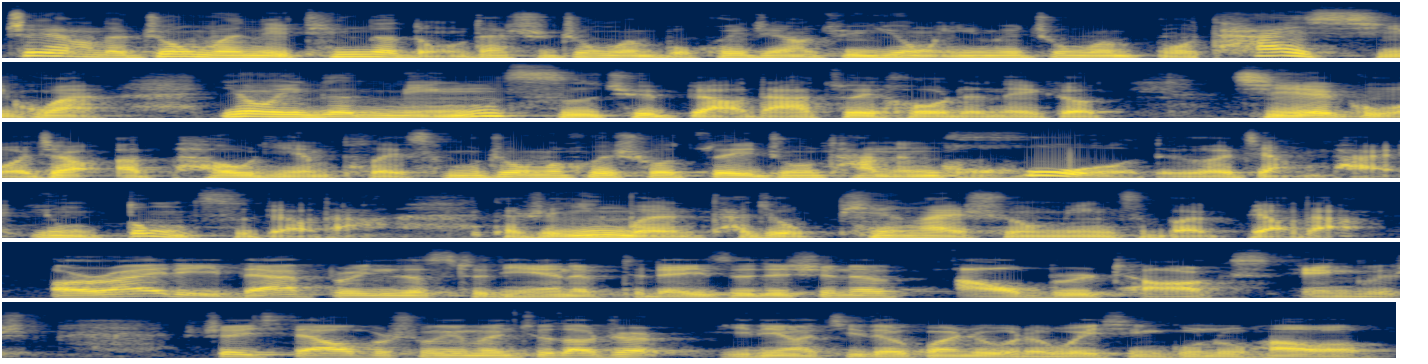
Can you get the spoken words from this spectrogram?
这样的中文你听得懂，但是中文不会这样去用，因为中文不太习惯用一个名词去表达最后的那个结果，叫 a podium place。我们中文会说最终他能获得奖牌，用动词表达，但是英文它就偏爱使用名词表表达。Alrighty, that brings us to the end of today's edition of Albert Talks English。这一期的 Albert 说英文就到这儿，一定要记得关注我的微信公众号哦。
